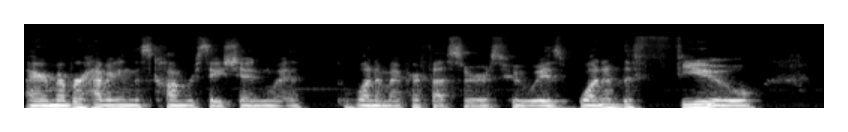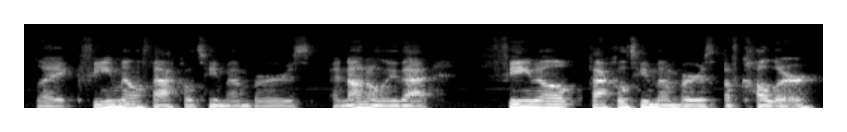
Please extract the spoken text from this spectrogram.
I remember having this conversation with one of my professors who is one of the few like female faculty members and not only that female faculty members of color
